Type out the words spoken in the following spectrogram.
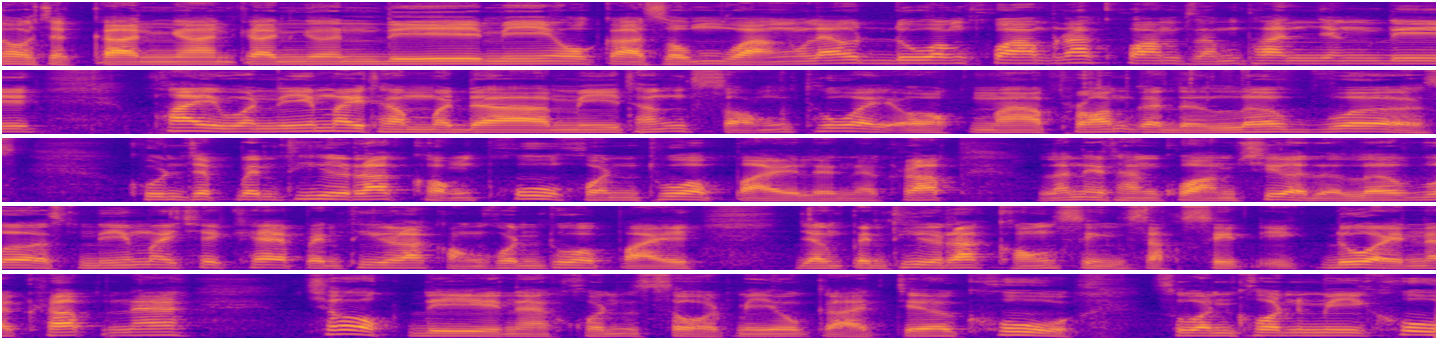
นอกจากการงานการเงินดี มีโอกาสสมหวังแล้วดวงความรักความสัมพันธ์ยังดีไพ่วันนี้ไม่ธรรมดามีทั้งสองถ้วยออกมาพร้อมกับ The Lovers คุณจะเป็นที่รักของผู้คนทั่วไปเลยนะครับ และในทางความเชื่อ The Lovers นี้ไม่ใช่แค่เป็นที่รักของคนทั่วไป ยังเป็นที่รักของสิ่งศักดิ์สิทธิ์อีกด้วยนะครับนะ โชคดีนะ คนโสดมีโอกาสเจอคู่ ส่วนคนมีคู่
